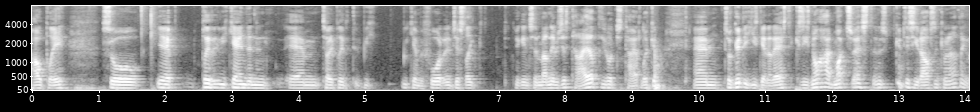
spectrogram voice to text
"I'll play." So yeah, played the weekend and um, sorry, played the weekend before, and just like against St Mirren, he was just tired, you know, just tired looking. Um, so good that he's getting a rest because he's not had much rest, and it's good to see Ralston coming in. I think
